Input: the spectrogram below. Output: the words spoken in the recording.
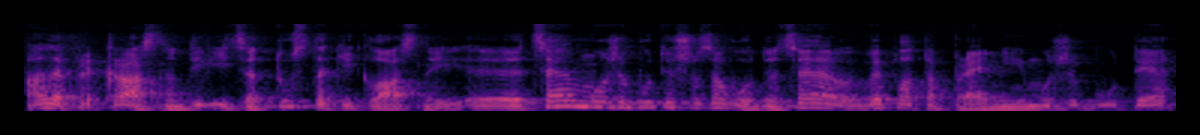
Але прекрасно, дивіться, туз такий класний. Е, Це може бути що завгодно. Це виплата премії може бути, е,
